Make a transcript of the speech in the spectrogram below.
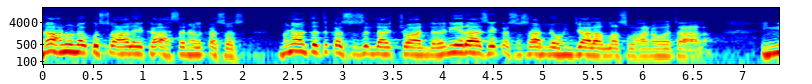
ናህኑ ነቁሱ አለይከ አሰን አልቀሶስ ምን አንተ ትቀስስላቸዋለህ? እኔ ራሴ ቀስሳለሁ እንጂ አለ አላ ስብን ወተላ እኛ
